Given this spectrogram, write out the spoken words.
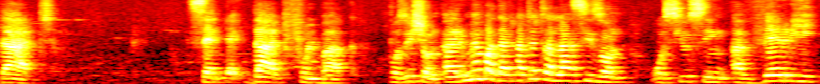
that eh, that fullback position. I remember that Arteta last season was using a very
